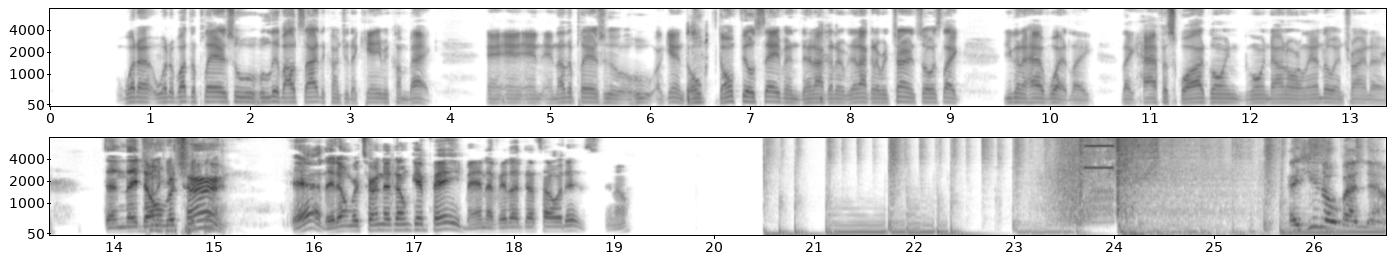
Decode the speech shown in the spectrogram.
what uh, what about the players who who live outside the country that can't even come back? And, and and other players who who again don't don't feel safe and they're not gonna they're not gonna return. So it's like you're gonna have what like like half a squad going going down to Orlando and trying to Then they don't to get shit return. Yeah, they don't return. They don't get paid, man. I feel like that's how it is. You know. As you know by now,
